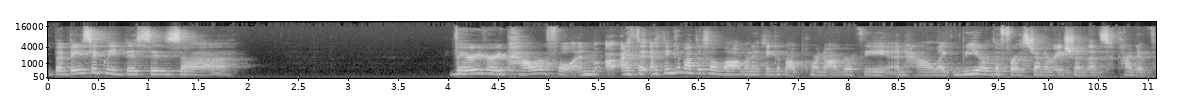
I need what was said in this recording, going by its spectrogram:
but basically this is uh very very powerful and I, th- I think about this a lot when i think about pornography and how like we are the first generation that's kind of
